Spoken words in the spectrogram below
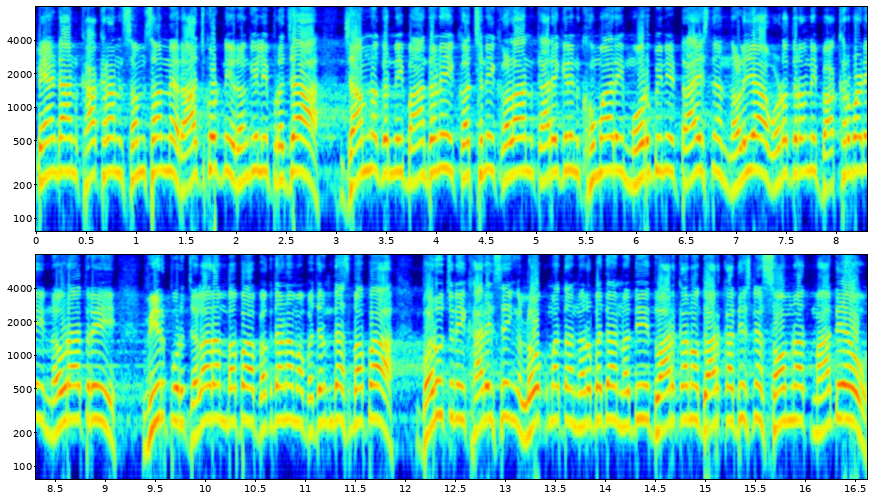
પેંડાન, ખાખરાન સમસાન ને રાજકોટની રંગીલી પ્રજા, જામનગરની બાંધણી, કચ્છની કળાન કારીગરી ખુમારી, મોરબીની ટાઈસ ને નળિયા, વડોદરાની ભાખરવાડી, નવરાત્રી, વીરપુર જલારામ બાપા, બગદાણામાં બજરંગદાસ બાપા, ભરૂચની ખારીસિંગ લોકમાતા નર્મદા નદી, દ્વારકાનો દ્વારકાધીશ ને સોમનાથ મહાદેવ,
